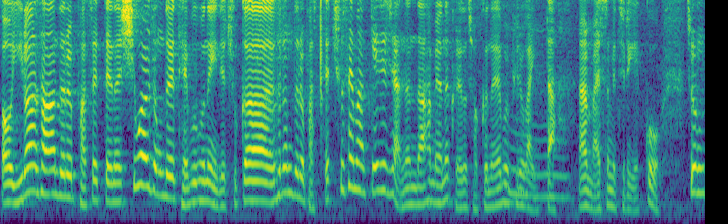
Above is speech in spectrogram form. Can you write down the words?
어, 이러한 상황들을 봤을 때는 10월 정도의 대부분의 이제 주가 흐름들을 봤을 때 추세만 깨지지 않는다 하면은 그래도 접근을 해볼 필요가 있다라는 말씀을 드리겠고 좀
